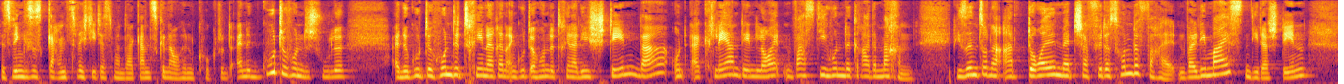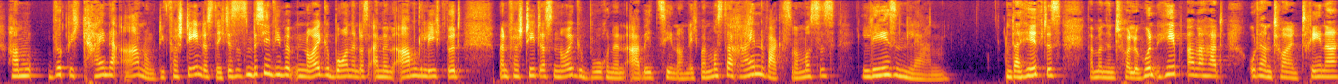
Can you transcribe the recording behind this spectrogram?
Deswegen ist es ganz wichtig, dass man da ganz genau hinguckt. Und eine gute Hundeschule, eine gute Hundetrainerin, ein guter Hundetrainer, die stehen da und erklären den Leuten, was die Hunde gerade machen. Die sind so eine Art Dolmetscher für das Hundeverhalten, weil die meisten, die da stehen, haben wirklich keine Ahnung. Die verstehen das nicht. Das ist ein bisschen wie mit einem Neugeborenen, das einem im Arm gelegt wird. Man versteht das Neugeborenen ABC noch nicht. Man muss da reinwachsen. Man muss es lesen lernen. Und da hilft es, wenn man eine tolle Hebamme hat oder einen tollen Trainer,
